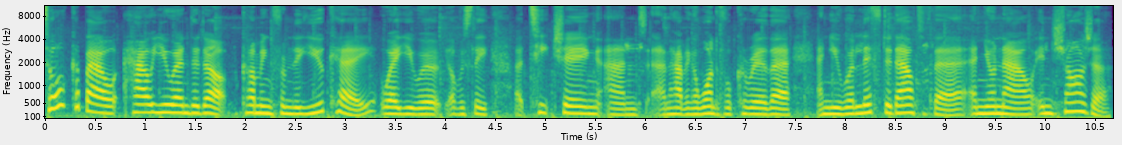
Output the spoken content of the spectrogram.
Talk about how you ended up coming from the UK, where you were obviously uh, teaching and, and having a wonderful career there, and you were lifted out of there, and you're now in Sharjah.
